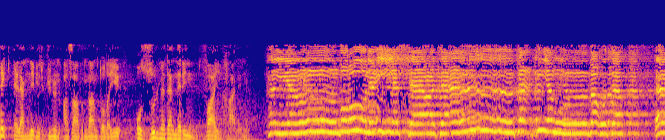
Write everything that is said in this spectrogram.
pek elemli bir günün azabından dolayı o zulmedenlerin vay haline. هل ينظرون إلا الساعة أن تأتيهم بغتة أن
